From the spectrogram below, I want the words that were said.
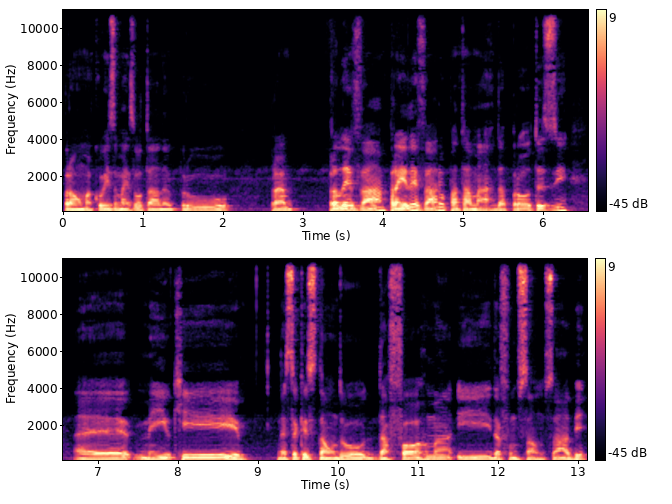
para uma coisa mais voltada para para levar, para elevar o patamar da prótese, é, meio que nessa questão do, da forma e da função, sabe?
